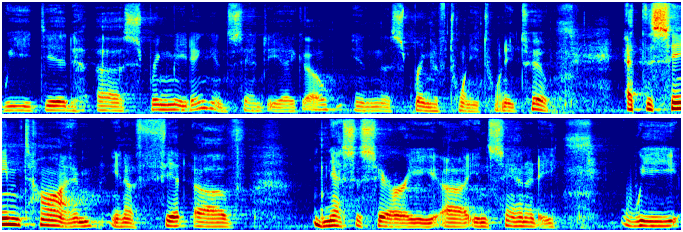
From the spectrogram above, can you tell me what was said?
We did a spring meeting in San Diego in the spring of 2022. At the same time, in a fit of necessary uh, insanity, we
